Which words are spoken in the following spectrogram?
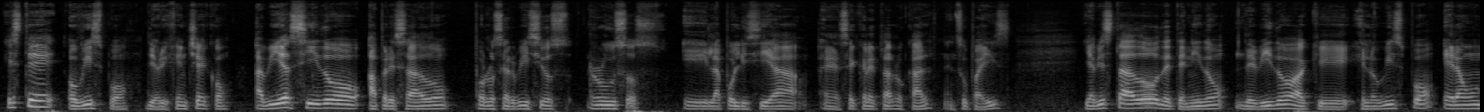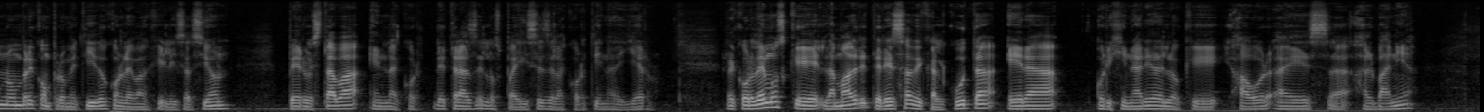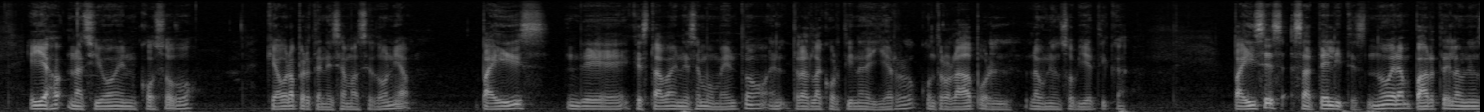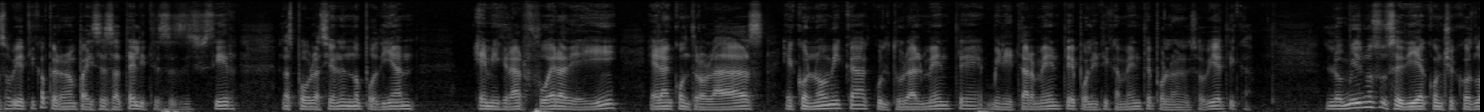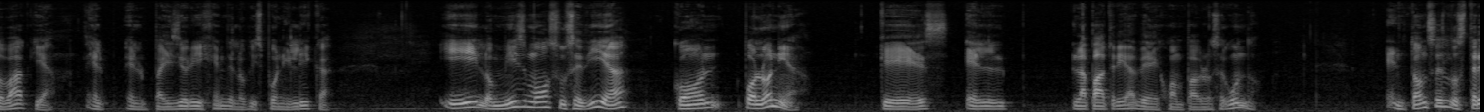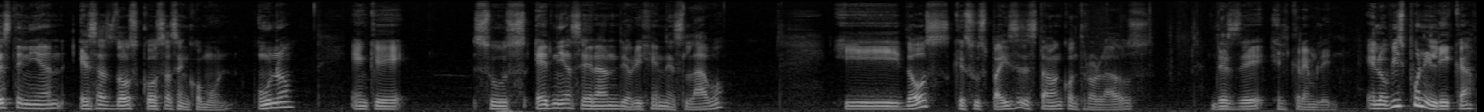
Este obispo de origen checo había sido apresado por los servicios rusos y la policía eh, secreta local en su país y había estado detenido debido a que el obispo era un hombre comprometido con la evangelización, pero estaba en la, detrás de los países de la cortina de hierro. Recordemos que la Madre Teresa de Calcuta era originaria de lo que ahora es uh, Albania. Ella nació en Kosovo, que ahora pertenece a Macedonia, país que estaba en ese momento tras la cortina de hierro, controlada por la Unión Soviética. Países satélites, no eran parte de la Unión Soviética, pero eran países satélites, es decir, las poblaciones no podían emigrar fuera de ahí, eran controladas económica, culturalmente, militarmente, políticamente por la Unión Soviética. Lo mismo sucedía con Checoslovaquia, el, el país de origen del obispo Nilika y lo mismo sucedía con Polonia, que es el, la patria de Juan Pablo II. Entonces los tres tenían esas dos cosas en común. Uno, en que sus etnias eran de origen eslavo. Y dos, que sus países estaban controlados desde el Kremlin. El obispo Nilika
